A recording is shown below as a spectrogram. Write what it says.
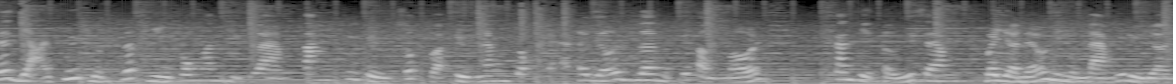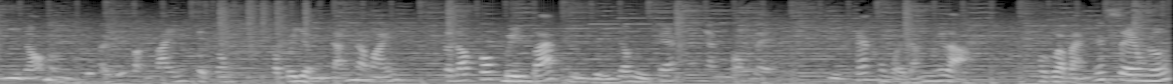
cái giải quyết được rất nhiều công ăn việc làm, tăng cái hiệu suất và tiềm năng cho cả thế giới lên một cái tầng mới. Các anh chị thử nghĩ sao bây giờ nếu như mình làm cái điều gì đó mà mình cứ phải biết bằng tay nó thật không? Còn bây giờ mình đánh ra máy, sau đó copy, paste, mình gửi cho người khác nhanh gọn lẹ người khác không phải đánh máy làm. Hoặc là bạn Excel nữa.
